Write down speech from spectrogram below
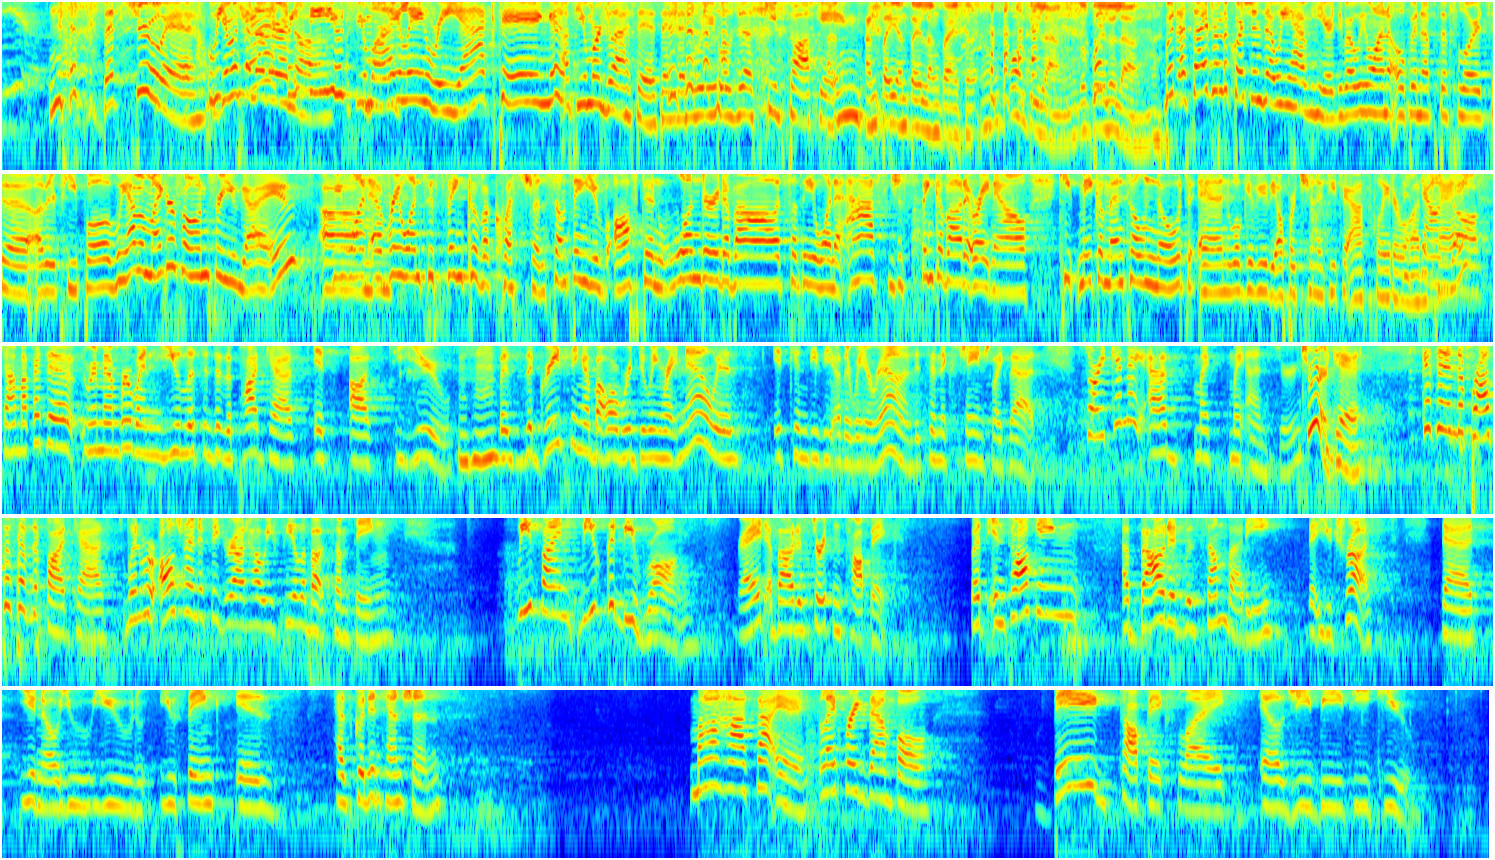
That's true. Eh. We Give us can't. another. We ano, see you a few more- smiling, reacting. a few more glasses, and then we will just keep talking. Antay-antay lang tayo sa, oh, konti lang, guguelo lang. But aside from the questions that we have here, diba, we want to open up the floor to other people. We have a microphone for you guys. We want Um, everyone to think of a question, something you've often wondered about, something you want to ask. Just think about it right now. Keep make a mental note, and we'll give you the opportunity to ask later To on. sound okay? off. Tama kasi remember when you listen to the podcast, it's us to you. Mm-hmm. But the great thing about what we're doing right now is it can be the other way around. It's an exchange like that. Sorry, can I add my, my answer? Sure. Sige. Because in the process of the podcast, when we're all trying to figure out how we feel about something, we find you could be wrong, right, about a certain topic. But in talking about it with somebody that you trust, that you know you you you think is has good intentions, mahasa eh. Like for example, big topics like LGBTQ.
